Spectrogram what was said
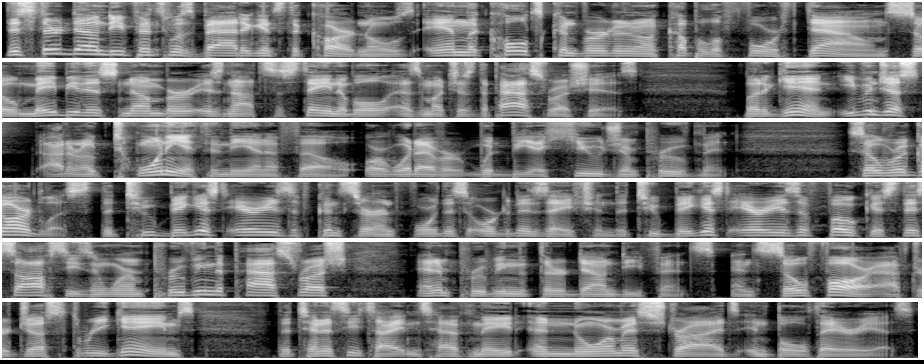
This third down defense was bad against the Cardinals, and the Colts converted on a couple of fourth downs, so maybe this number is not sustainable as much as the pass rush is. But again, even just, I don't know, 20th in the NFL or whatever would be a huge improvement. So, regardless, the two biggest areas of concern for this organization, the two biggest areas of focus this offseason were improving the pass rush and improving the third down defense. And so far, after just three games, the Tennessee Titans have made enormous strides in both areas.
